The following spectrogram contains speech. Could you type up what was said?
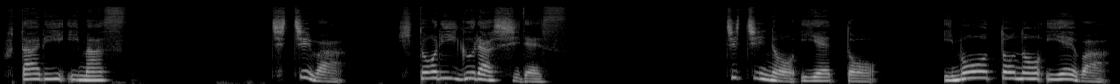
二人います。父は一人暮らしです。父の家と妹の家は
